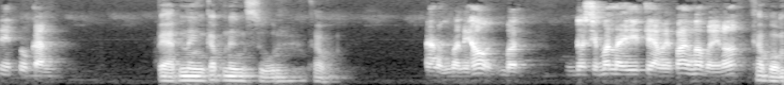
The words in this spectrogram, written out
นี่ตัวกันแปดหนึ่งกับหนึ่งศูนย์ครับอ่าวันนี้เฮาเบิดเดี๋ยวสิมาไล่แต้มให้ฟังเนาะบัดนี้เนาะครับผม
